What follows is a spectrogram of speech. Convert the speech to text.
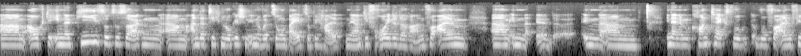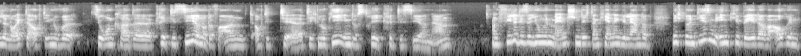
ähm, auch die Energie sozusagen ähm, an der technologischen Innovation beizubehalten ja, und die Freude daran, vor allem ähm, in, äh, in, ähm, in einem Kontext, wo, wo vor allem viele Leute auch die Innovation gerade kritisieren oder vor allem auch die Te Technologieindustrie kritisieren. Ja. Und viele dieser jungen Menschen, die ich dann kennengelernt habe, nicht nur in diesem Incubator, aber auch in,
